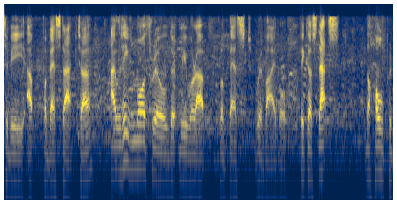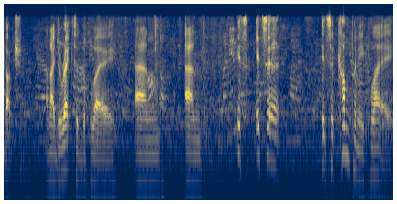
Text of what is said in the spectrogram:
to be up for Best Actor. I was even more thrilled that we were up for Best Revival because that's the whole production. And I directed the play, and and it's it's a it's a company play.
